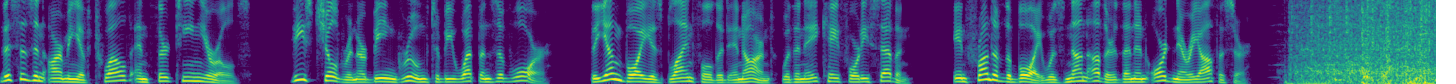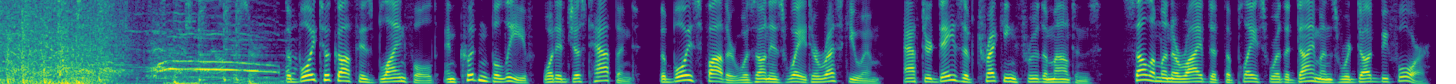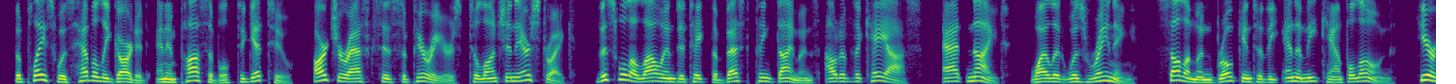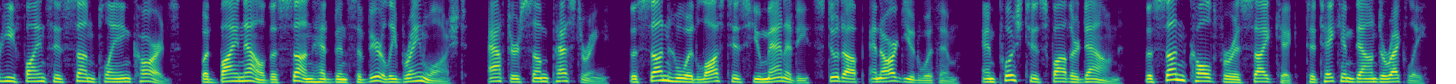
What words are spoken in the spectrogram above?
This is an army of 12 and 13 year olds. These children are being groomed to be weapons of war. The young boy is blindfolded and armed with an AK 47. In front of the boy was none other than an ordinary officer. The boy took off his blindfold and couldn't believe what had just happened. The boy's father was on his way to rescue him. After days of trekking through the mountains, Solomon arrived at the place where the diamonds were dug before. The place was heavily guarded and impossible to get to. Archer asks his superiors to launch an airstrike. This will allow him to take the best pink diamonds out of the chaos. At night, while it was raining, Solomon broke into the enemy camp alone. Here he finds his son playing cards, but by now the son had been severely brainwashed. After some pestering, the son who had lost his humanity stood up and argued with him, and pushed his father down. The son called for his sidekick to take him down directly.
